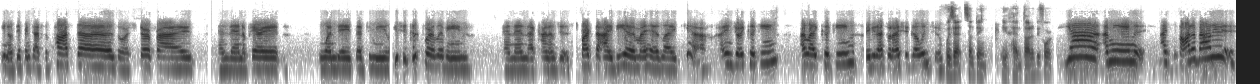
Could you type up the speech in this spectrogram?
you know, different types of pastas or stir fries. And then a parent one day said to me, You should cook for a living. And then that kind of just sparked the idea in my head like, yeah, I enjoy cooking. I like cooking. Maybe that's what I should go into. Was that something you hadn't thought of before? Yeah, I mean, I thought about it,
